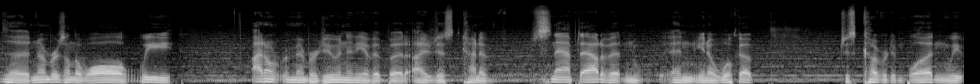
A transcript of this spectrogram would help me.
the numbers on the wall. We I don't remember doing any of it, but I just kind of snapped out of it and and you know woke up just covered in blood, and we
